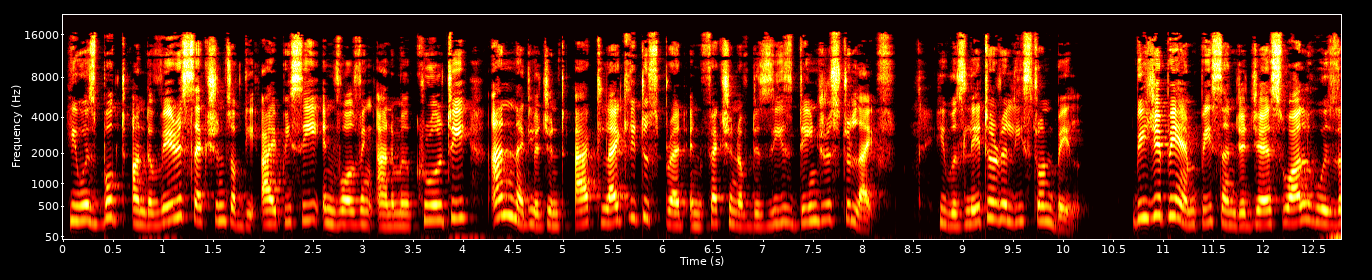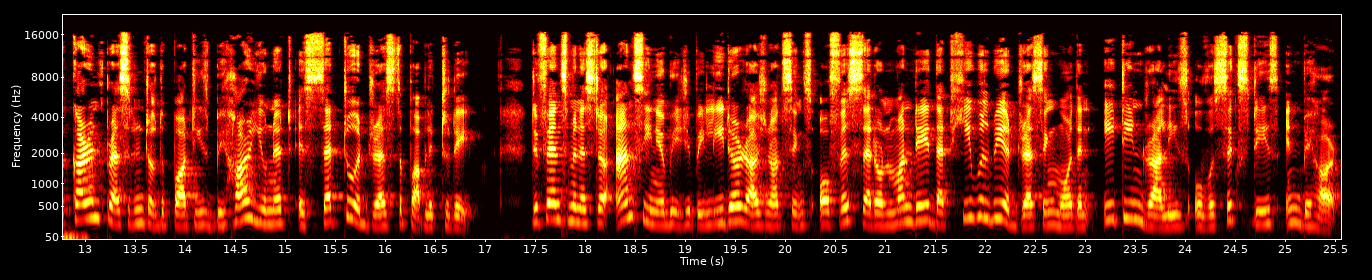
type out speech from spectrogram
He was booked under various sections of the IPC involving animal cruelty and negligent act likely to spread infection of disease dangerous to life. He was later released on bail. BJP MP Sanjay Jaiswal, who is the current president of the party's Bihar unit, is set to address the public today. Defense Minister and senior BJP leader Rajnath Singh's office said on Monday that he will be addressing more than 18 rallies over six days in Bihar.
